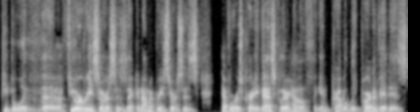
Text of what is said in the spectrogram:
people with uh, fewer resources, economic resources, have worse cardiovascular health. Again, probably part of it is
